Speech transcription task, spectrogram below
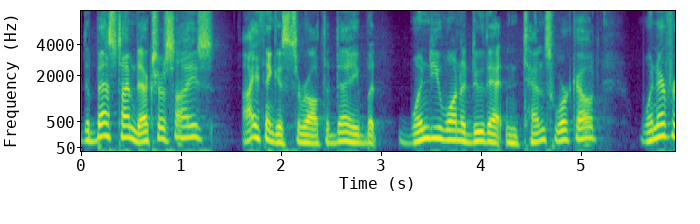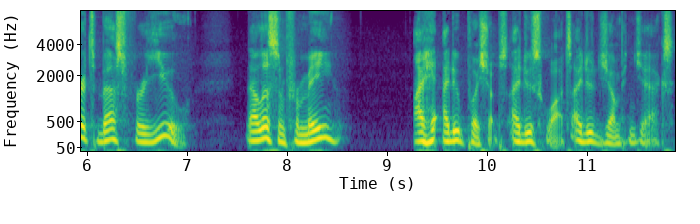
the best time to exercise, I think, it's throughout the day. But when do you want to do that intense workout? Whenever it's best for you. Now, listen, for me, I, I do push ups, I do squats, I do jumping jacks.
